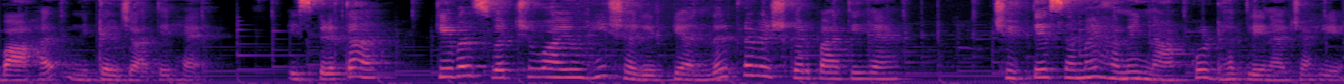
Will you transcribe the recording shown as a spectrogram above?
बाहर निकल जाते हैं। इस प्रकार केवल स्वच्छ वायु ही शरीर के अंदर प्रवेश कर पाती है। छींकते समय हमें नाक को ढक लेना चाहिए,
